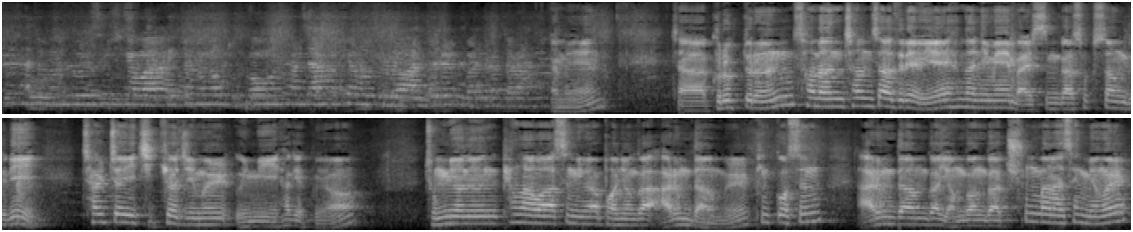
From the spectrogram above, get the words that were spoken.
그 사슴은 돌 세개와 백조명 두꺼운 상자 한 켠으로 둘러 안들을 만들었더라. 아멘. 자, 그룹들은 선한 천사들에 의해 하나님의 말씀과 속성들이 철저히 지켜짐을 의미하겠고요. 종려는 평화와 승리와 번영과 아름다움을, 핀꽃은 아름다움과 영광과 충만한 생명을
